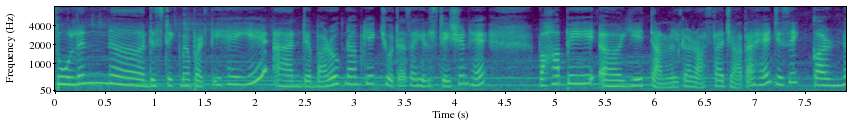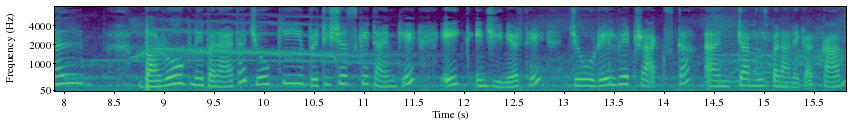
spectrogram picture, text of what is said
सोलन डिस्ट्रिक्ट में पड़ती है ये। एंड बारोग नाम के एक छोटा सा हिल स्टेशन है। वहाँ पे ये टनल का रास्ता जाता है जिसे कर्नल बारोग ने बनाया था, जो कि ब्रिटिशर्स के टाइम के एक इंजीनियर थे, जो रेलवे ट्रैक्स का एंड टनल्स बनाने का काम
